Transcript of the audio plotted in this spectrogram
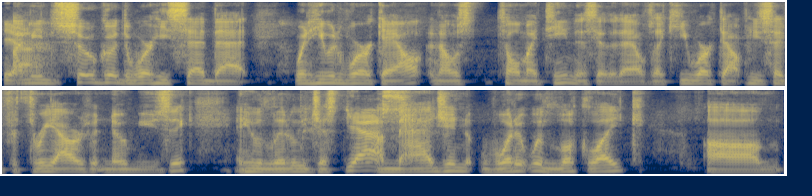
Yeah. I mean, so good to where he said that when he would work out, and I was telling my team this the other day, I was like, he worked out, he said for three hours with no music, and he would literally just Yes. imagine what it would look like. Um,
